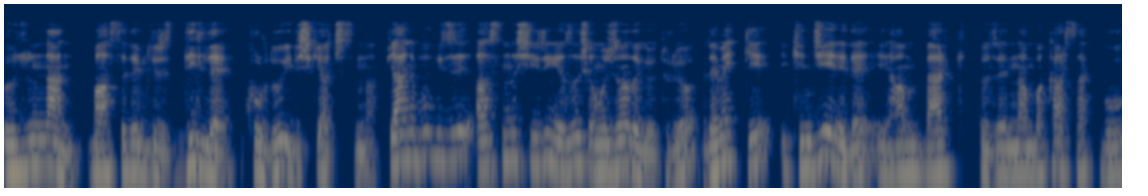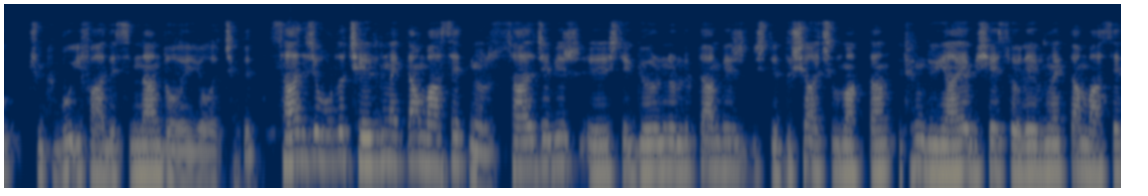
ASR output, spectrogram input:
özünden bahsedebiliriz. Dille kurduğu ilişki açısından. Yani bu bizi aslında şiirin yazılış amacına da götürüyor. Demek ki ikinci yeni de İlhan Berk özelinden bakarsak bu çünkü bu ifadesinden dolayı yola çıktık. Sadece burada çevrilmekten bahsetmiyoruz. Sadece bir e, işte görünürlükten bir işte dışa açılmaktan, tüm dünyaya bir şey söyleyebilmekten bahsetmiyoruz.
